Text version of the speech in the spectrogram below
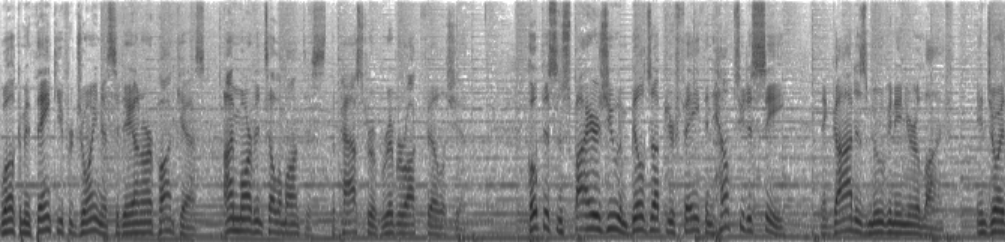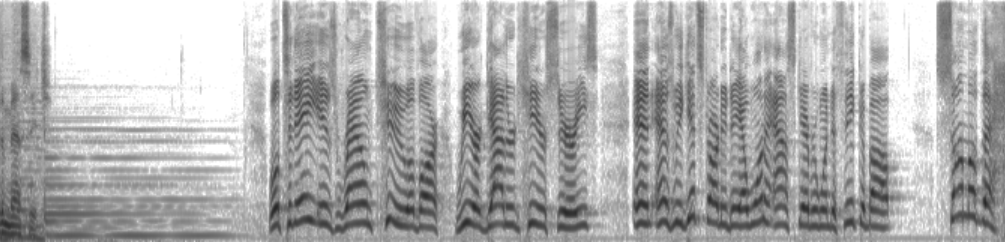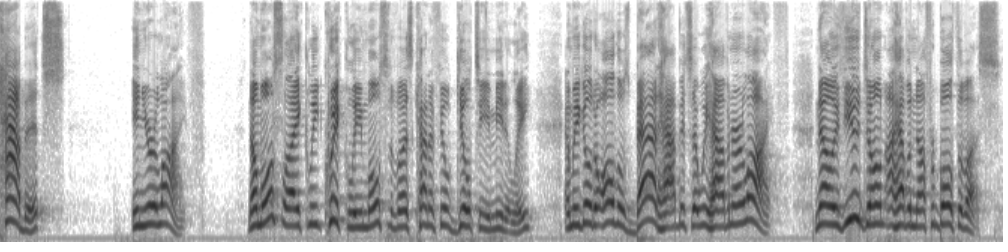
Welcome and thank you for joining us today on our podcast. I'm Marvin Telemontis, the pastor of River Rock Fellowship. Hope this inspires you and builds up your faith and helps you to see that God is moving in your life. Enjoy the message. Well, today is round two of our We Are Gathered Here series. And as we get started today, I want to ask everyone to think about some of the habits in your life. Now, most likely, quickly, most of us kind of feel guilty immediately, and we go to all those bad habits that we have in our life. Now, if you don't, I have enough for both of us.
